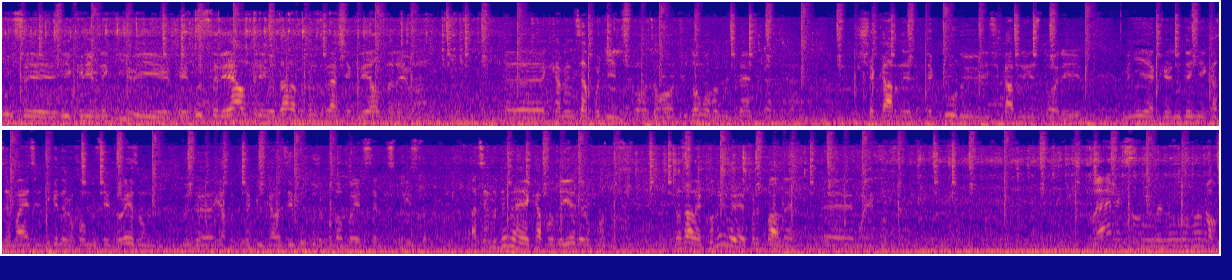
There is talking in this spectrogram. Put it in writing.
курси і керівників, і курси ріалторів. І зараз один з кращих ріалторів Кам'янця-Подільського, цього чудового містечка з шикарною архітектурою і шикарною історією. Мені, як людині, яка займається тільки нерухомістю і туризмом, дуже я тут вже кілька разів був, дуже подобається місто. А це людина, яка продає нерухомість. Назаре, коли ви придбали е, мої курси? Вересні минулого року.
